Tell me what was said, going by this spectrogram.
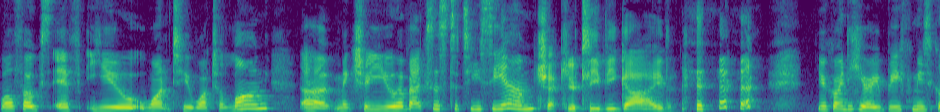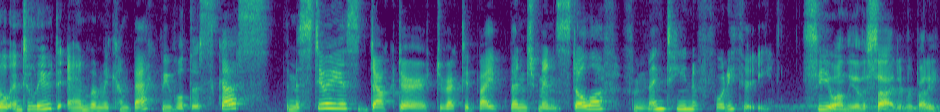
Well, folks, if you want to watch along, uh, make sure you have access to TCM. Check your TV guide. You're going to hear a brief musical interlude, and when we come back, we will discuss The Mysterious Doctor, directed by Benjamin Stoloff from 1943. See you on the other side, everybody.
